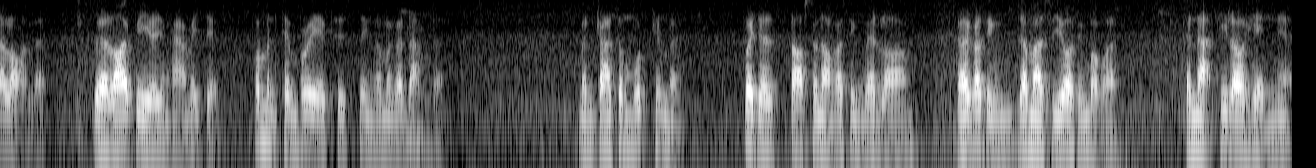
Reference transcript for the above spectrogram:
ตลอดแล้วเกือบร้อยปีแล้วยังหาไม่เจอ เพราะมัน temporary existing แล้วมันก็ดับแล้วมันการสมมุติขึ้นมา เพื่อจะตอบสนองกับสิ่งแวดล้อม แล้วก็ถึงดามาซิโอถึงบอกว่า ขณะที่เราเห็นเนี่ย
